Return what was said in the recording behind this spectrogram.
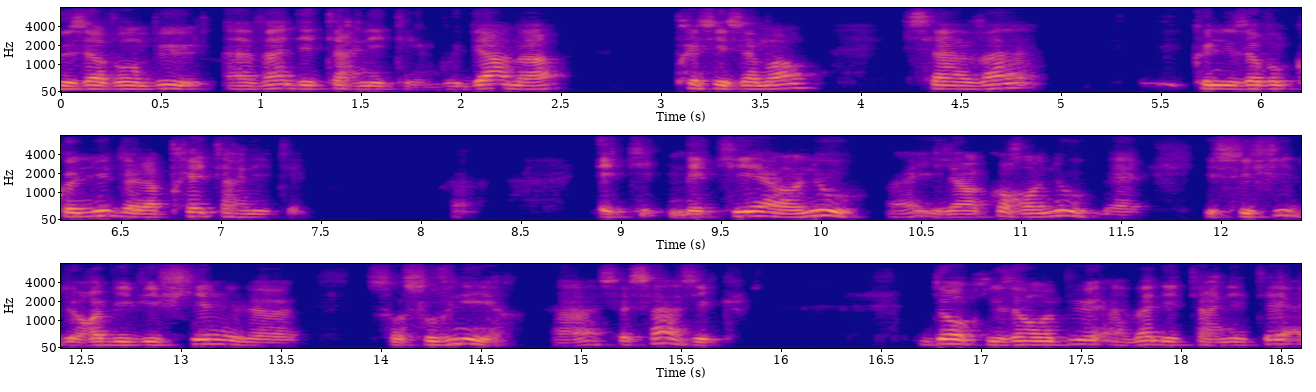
nous avons bu un vin d'éternité. Boudama, précisément, c'est un vin que nous avons connu de la prééternité. Mais qui est en nous, hein, il est encore en nous, mais il suffit de revivifier son souvenir. Hein, c'est ça, Zikr. Donc, nous avons bu un vin d'éternité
